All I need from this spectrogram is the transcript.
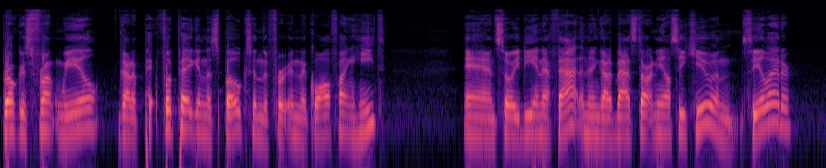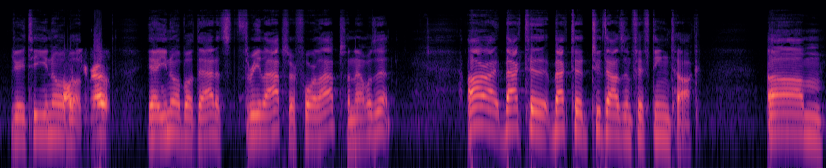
broke his front wheel, got a foot peg in the spokes in the in the qualifying heat, and so he DNF'd that, and then got a bad start in the LCQ, and see you later, JT. You know All about yeah, you know about that. It's three laps or four laps, and that was it. All right, back to back to 2015 talk. Um,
